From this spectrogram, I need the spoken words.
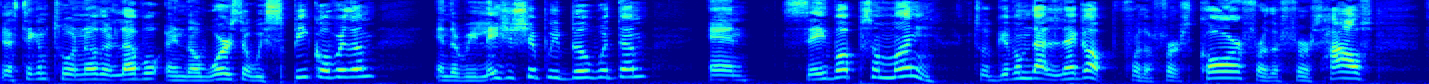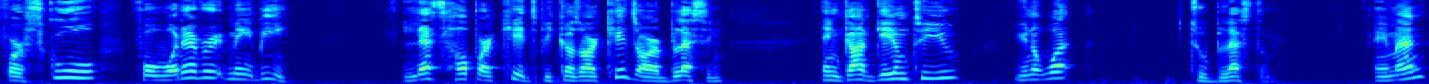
Let's take them to another level in the words that we speak over them, in the relationship we build with them, and save up some money to give them that leg up for the first car, for the first house, for school, for whatever it may be. Let's help our kids because our kids are a blessing and God gave them to you. You know what? To bless them. Amen.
